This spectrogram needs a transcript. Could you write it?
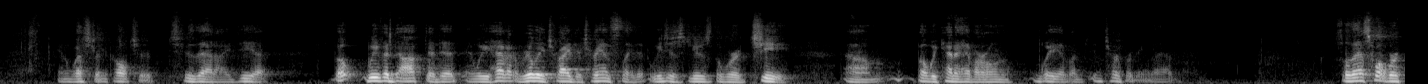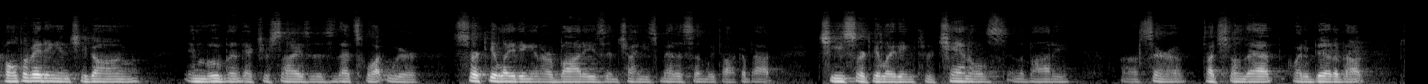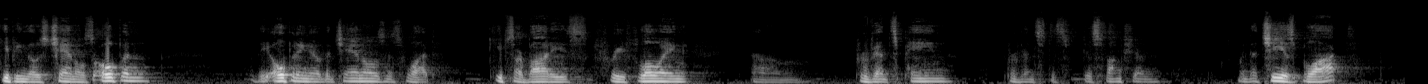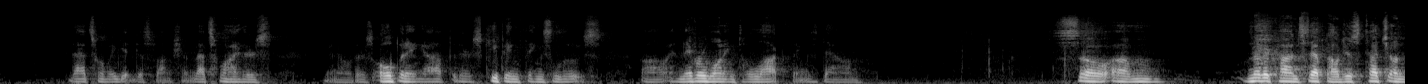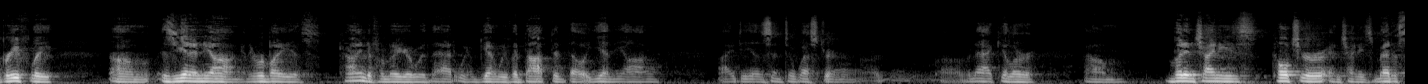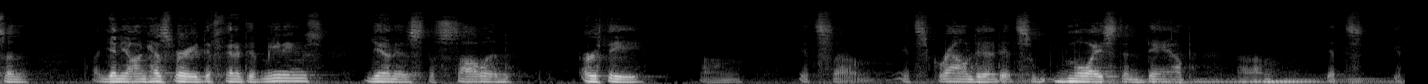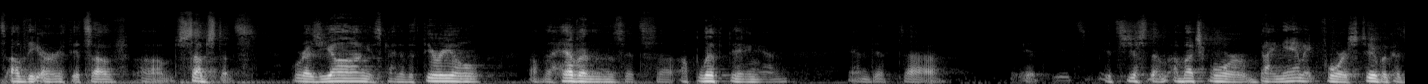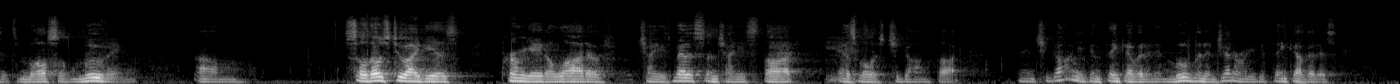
in Western culture to that idea. But we've adopted it, and we haven't really tried to translate it. We just use the word chi, um, but we kind of have our own way of interpreting that. So that's what we're cultivating in Qigong in movement exercises. That's what we're circulating in our bodies. In Chinese medicine, we talk about chi circulating through channels in the body. Uh, Sarah touched on that quite a bit about keeping those channels open. The opening of the channels is what keeps our bodies free flowing, um, prevents pain, prevents dis- dysfunction. When the chi is blocked, that's when we get dysfunction. That's why there's, you know, there's opening up, there's keeping things loose, uh, and never wanting to lock things down. So um, another concept I'll just touch on briefly um, is yin and yang, and everybody is kind of familiar with that. We, again, we've adopted the yin yang ideas into Western uh, vernacular. Um, but in Chinese culture and Chinese medicine, uh, yin yang has very definitive meanings. Yin is the solid, earthy, um, it's, um, it's grounded, it's moist and damp, um, it's, it's of the earth, it's of um, substance. Whereas yang is kind of ethereal, of the heavens, it's uh, uplifting, and, and it, uh, it, it's, it's just a, a, much more dynamic force, too, because it's also moving. Um, so those two ideas permeate a lot of Chinese medicine, Chinese thought, as well as Qigong thought. And in Qigong, you can think of it, and in movement in general, you can think of it as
